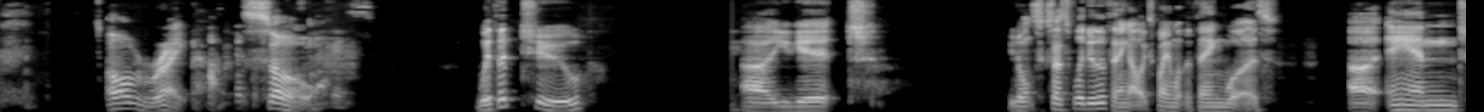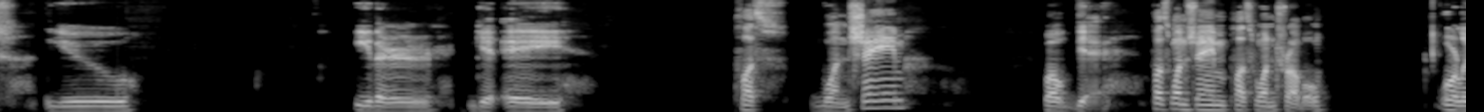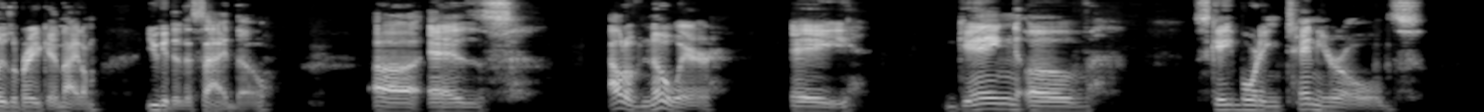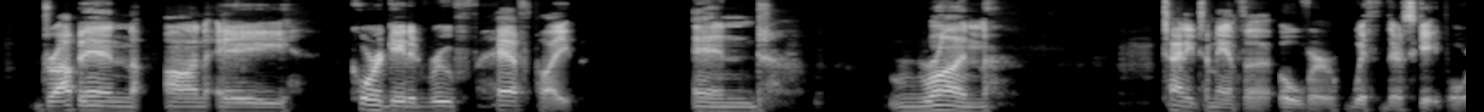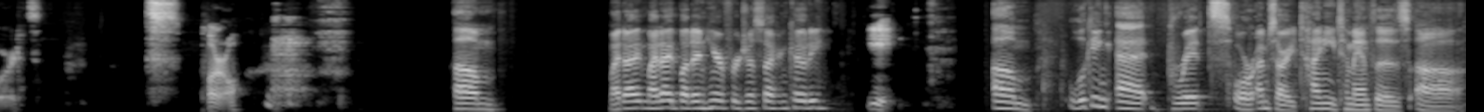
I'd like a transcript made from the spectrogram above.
All right. So, with a two, uh, you get. You don't successfully do the thing. I'll explain what the thing was. Uh, and you either get a plus one shame. Well, yeah. Plus one shame, plus one trouble. Or lose a break an item. You get to decide, though. Uh, as out of nowhere, a gang of skateboarding 10 year olds drop in on a corrugated roof half pipe and run Tiny Tamantha over with their skateboards. Plural. Um, might I might I butt in here for just a second, Cody? Yeah. Um, looking at Britt's or I'm sorry, Tiny Tamantha's uh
